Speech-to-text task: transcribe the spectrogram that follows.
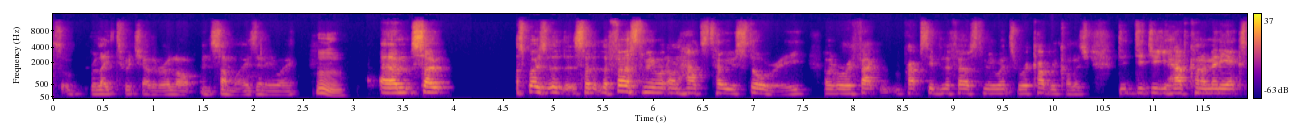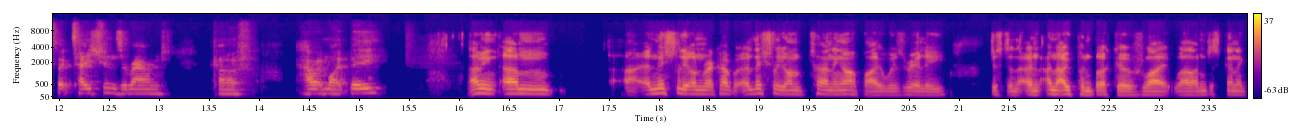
sort of relate to each other a lot in some ways, anyway. Hmm. Um, so I suppose so. The first time you went on how to tell your story, or in fact, perhaps even the first time you went to recovery college, did, did you have kind of many expectations around kind of how it might be? I mean, um, uh, initially on recovery, initially on turning up, I was really just an, an, an open book of like, well, I'm just going to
